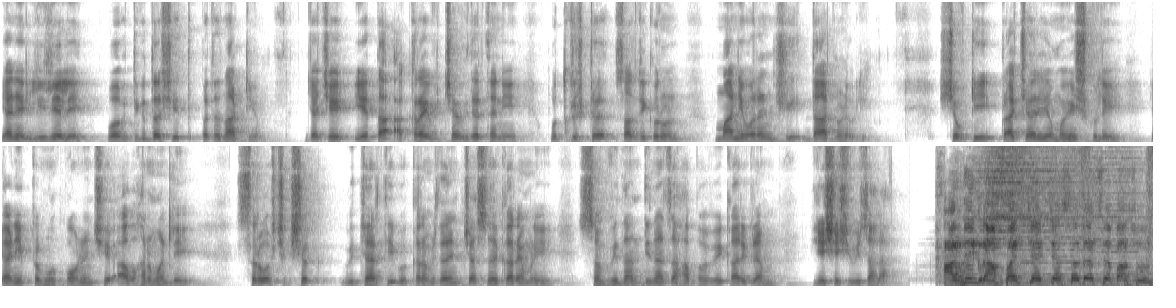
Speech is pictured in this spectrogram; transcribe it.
याने लिहिलेले व दिग्दर्शित पथनाट्य ज्याचे इयत्ता अकरावीच्या विद्यार्थ्यांनी उत्कृष्ट साजरी करून मान्यवरांची दाद मिळवली. शेवटी प्राचार्य महेश फुले यांनी प्रमुख पाहुण्यांचे आभार मानले. सर्व शिक्षक विद्यार्थी व कर्मचाऱ्यांच्या सहकार्यामुळे संविधान दिनाचा हा भव्य कार्यक्रम यशस्वी झाला. आम्ही ग्रामपंचायतच्या सदस्यापासून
